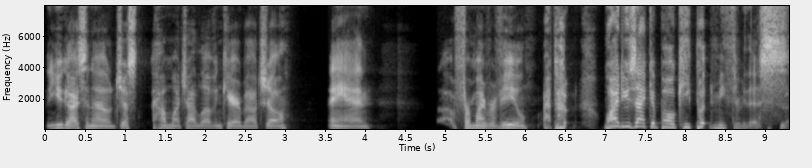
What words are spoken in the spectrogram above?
you guys to know just how much I love and care about y'all, and uh, for my review, I put, "Why do Zach and Paul keep putting me through this?"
